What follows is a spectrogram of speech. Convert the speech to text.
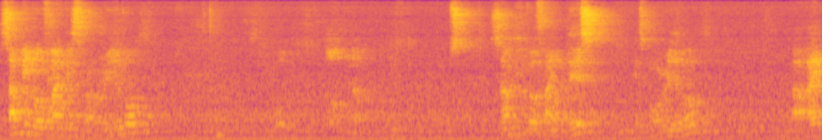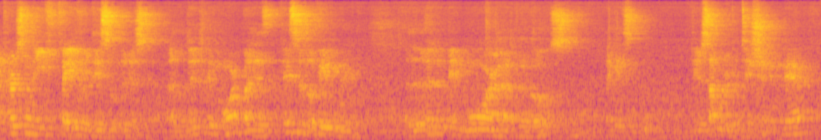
Some people find this more readable. Oh. Some people find this is more readable. Uh, I personally favor this a little, a little bit more, but this is a bit weird. A little bit more uh, verbose. Like there's some repetition in there.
